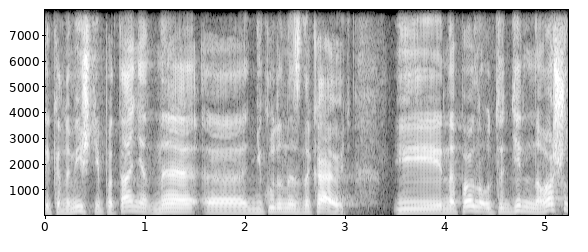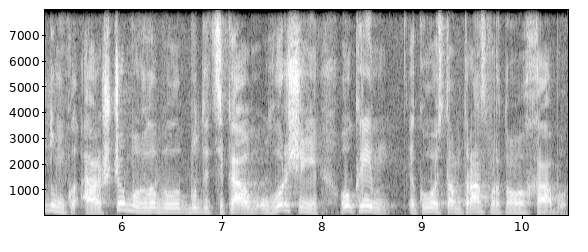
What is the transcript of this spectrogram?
економічні питання не е, нікуди не зникають. І напевно, от тоді, на вашу думку, а що могло б бути цікавим Угорщині, окрім якогось там транспортного хабу,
